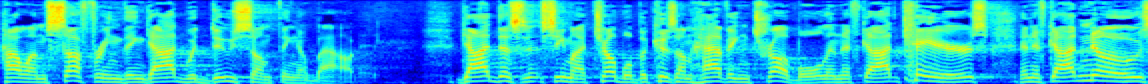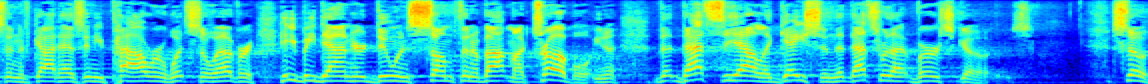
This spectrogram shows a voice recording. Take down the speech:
how I'm suffering, then God would do something about it. God doesn't see my trouble because I'm having trouble. And if God cares, and if God knows, and if God has any power whatsoever, He'd be down here doing something about my trouble. You know, th- that's the allegation. That, that's where that verse goes. So,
